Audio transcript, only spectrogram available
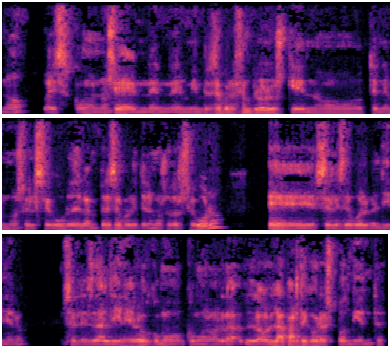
No, pues como no sé, en, mi empresa, por ejemplo, los que no tenemos el seguro de la empresa porque tenemos otro seguro, eh, se les devuelve el dinero. Se les da el dinero como, como la, la, parte correspondiente.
